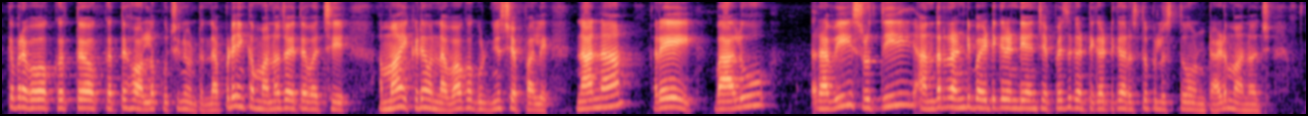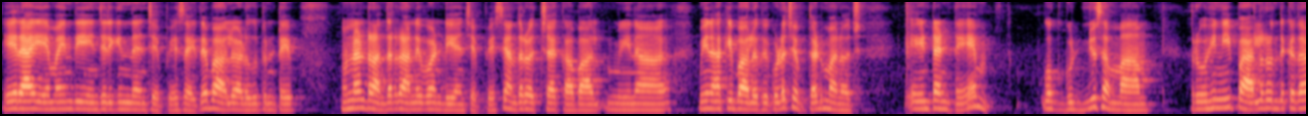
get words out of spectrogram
ఇక ప్రభావ ఒక్కరితే ఒక్కరితే హాల్లో కూర్చుని ఉంటుంది. అప్పుడే ఇంకా మనోజ్ అయితే వచ్చి అమ్మా ఇక్కడే ఉన్నావా? ఒక గుడ్ న్యూస్ చెప్పాలి. నాన్న రే బాలు రవి శృతి అందరు రండి బయటికి రండి అని చెప్పేసి గట్టి గట్టిగా అరుస్తూ పిలుస్తూ ఉంటాడు మనోజ్. ఏరా ఏమైంది? ఏం జరిగింది? అని చెప్పేసి అయితే బాలు అడుగుతుంటే ఉండండి అందరు రానివ్వండి అని చెప్పేసి అందరు వచ్చాక బాల్ మీనా మీనాకి బాలుకి కూడా చెప్తాడు మనోజ్. ఏంటంటే ఒక గుడ్ న్యూస్ అమ్మా రోహిణి పార్లర్ ఉంది కదా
